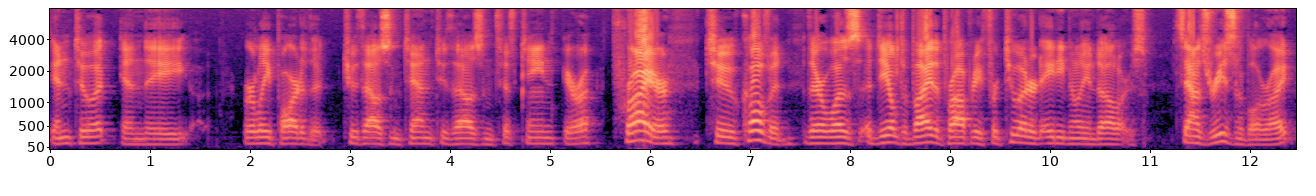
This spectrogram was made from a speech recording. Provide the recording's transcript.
into it in the early part of the 2010 2015 era. Prior to COVID, there was a deal to buy the property for $280 million. Sounds reasonable, right?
